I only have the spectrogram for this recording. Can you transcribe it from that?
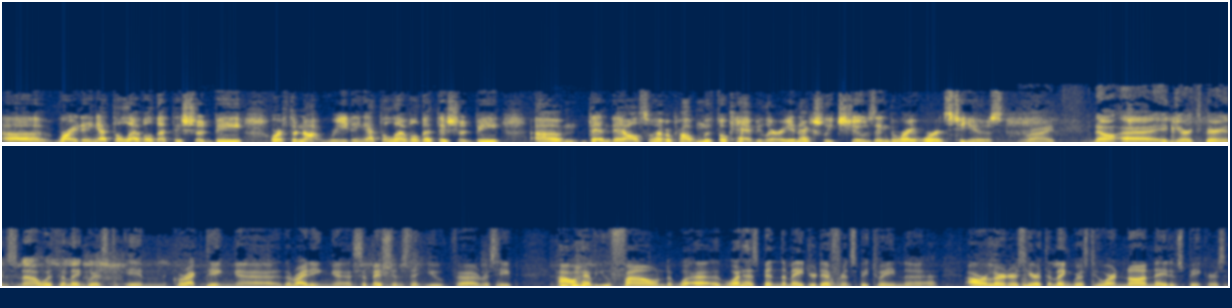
uh, writing at the level that they should be, or if they're not reading at the level that they should be, um, then they also have a problem with vocabulary and actually choosing the right words to use. Right. Now, uh, in your experience now with the linguist in correcting uh, the writing uh, submissions that you've uh, received, how Mm-hmm. have you found wh- uh, what has been the major difference between uh, our learners here at the linguist who are non-native speakers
